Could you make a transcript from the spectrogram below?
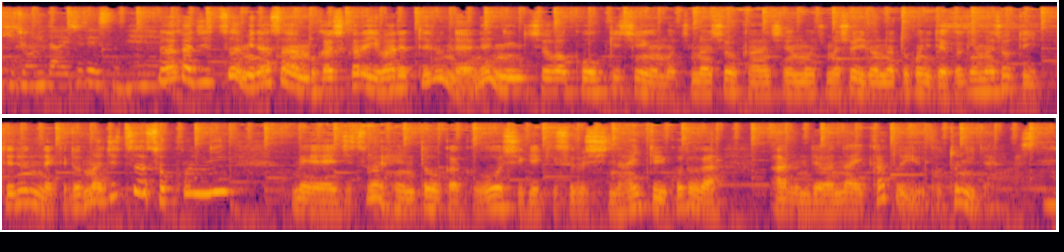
非常に大事ですね。だから実は皆さん昔から言われてるんだよね。認知症は好奇心を持ちましょう関心を持ちましょういろんなところに出かけましょうって言ってるんだけど、まあ、実はそこにえー、実は扁桃核を刺激するしないということがあるんではないかということになります。は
